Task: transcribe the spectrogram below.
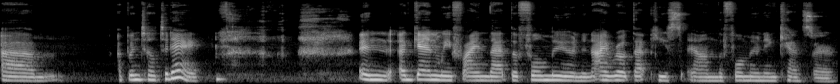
um, up until today. and again, we find that the full moon, and I wrote that piece on the full moon in Cancer.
